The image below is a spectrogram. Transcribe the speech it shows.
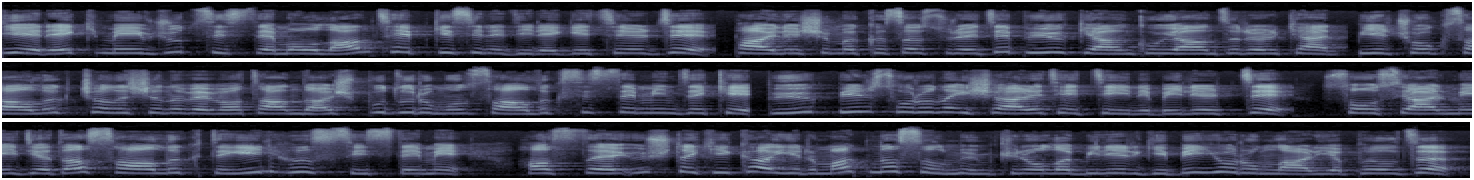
diyerek mevcut sisteme olan tepkisini dile getirdi. Paylaşımı kısa sürede büyük yankı uyandırırken birçok sağlık çalışanı ve vatandaş bu durumun sağlık sistemindeki büyük bir soruna işaret ettiğini belirtti. Sosyal medyada sağlık değil hız sistemi, hastaya 3 dakika ayırmak nasıl mümkün olabilir gibi yorumlar yapıldı.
